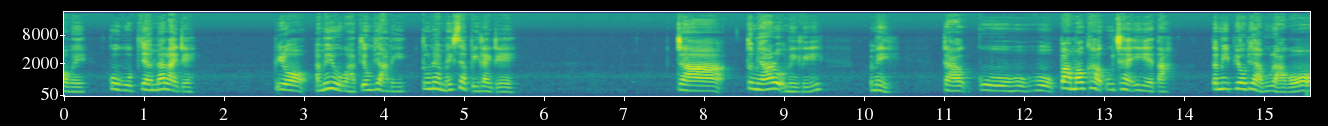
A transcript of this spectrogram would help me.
တော့ပဲကိုကိုပြန်မက်လိုက်တယ်ပြီးတော့အမေကိုပါပြုံးပြပြီးသူနဲ့မိတ်ဆက်ပေးလိုက်တယ်ဒါသူများတို့အမေလေအမေဒါကိုဟိုဟိုပါမောက်ခဦးချမ်းအေးရဲ့သားတမိပြောပြဘူးတာကော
